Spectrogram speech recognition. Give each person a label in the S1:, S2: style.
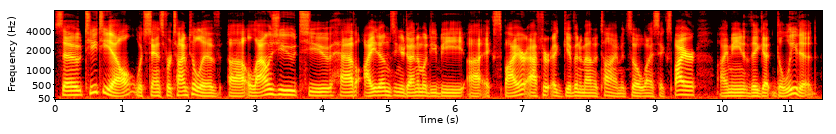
S1: So TTL, which stands for time to live, uh, allows you to have items in your DynamoDB uh, expire after a given amount of time. And so when I say expire, I mean they get deleted.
